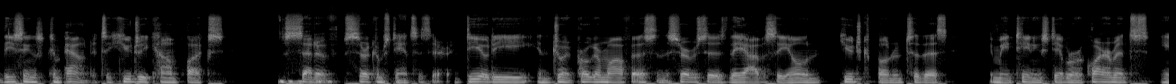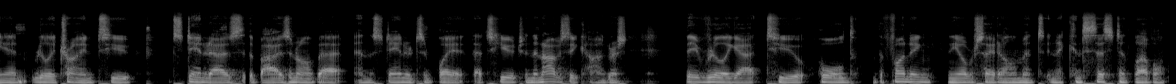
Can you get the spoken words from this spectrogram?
These things compound. It's a hugely complex set of circumstances there. DoD and the Joint Program Office and the services, they obviously own huge components to this in maintaining stable requirements and really trying to standardize the buys and all of that and the standards in play. That's huge. And then obviously Congress, they've really got to hold the funding and the oversight elements in a consistent level,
